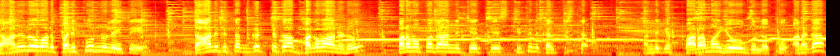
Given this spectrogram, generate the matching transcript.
దానిలో వారు పరిపూర్ణులైతే దానికి తగ్గట్టుగా భగవానుడు పరమపదాన్ని చేర్చే స్థితిని కల్పిస్తాడు. అందుకే పరమయోగులకు అనగా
